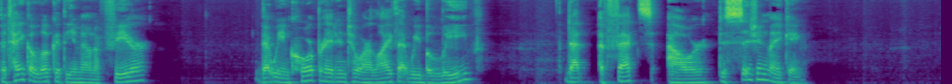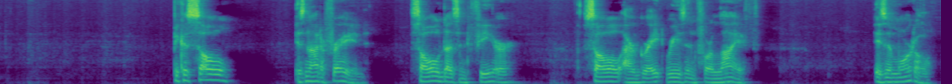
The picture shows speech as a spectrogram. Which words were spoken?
to take a look at the amount of fear that we incorporate into our life that we believe that affects our decision making. Because soul is not afraid. Soul doesn't fear. Soul, our great reason for life, is immortal.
